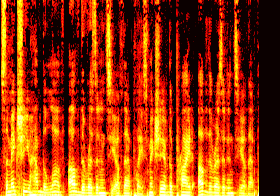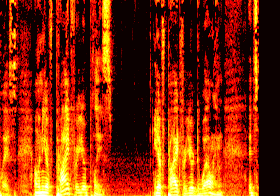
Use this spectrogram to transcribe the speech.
So make sure you have the love of the residency of that place. Make sure you have the pride of the residency of that place. And when you have pride for your place, you have pride for your dwelling, it's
